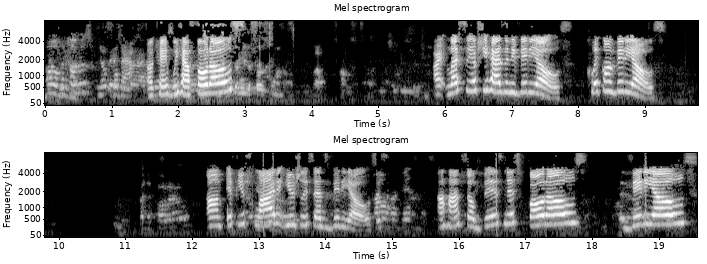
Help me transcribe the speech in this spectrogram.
Oh, the photos? Nope, go back. Okay, we have photos. Send me the first one. All right, let's see if she has any videos. Click on videos. Um, if you slide, it usually says videos. Oh. Uh huh. So business photos, videos,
